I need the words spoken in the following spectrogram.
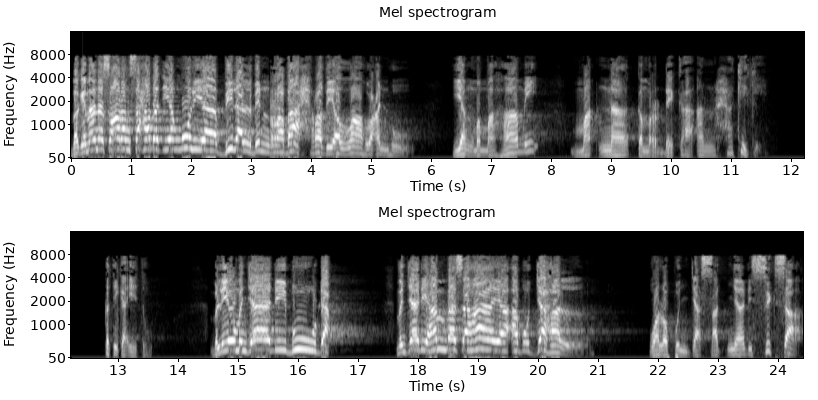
bagaimana seorang sahabat yang mulia Bilal bin Rabah radhiyallahu anhu yang memahami makna kemerdekaan hakiki. Ketika itu beliau menjadi budak menjadi hamba sahaya Abu Jahal. Walaupun jasadnya disiksa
